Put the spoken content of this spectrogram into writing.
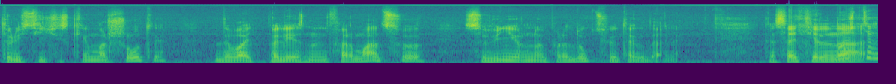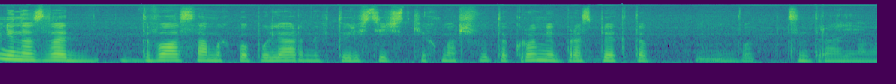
туристические маршруты, давать полезную информацию, сувенирную продукцию и так далее. Касательно... Можете мне назвать два самых популярных туристических маршрута, кроме проспекта вот, Центрального?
